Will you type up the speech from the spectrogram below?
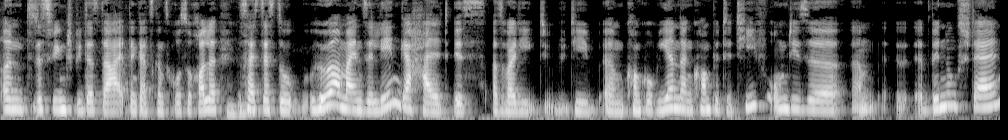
Und deswegen spielt das da halt eine ganz, ganz große Rolle. Mhm. Das heißt, desto höher mein Selengehalt ist, also weil die, die, die ähm, konkurrieren dann kompetitiv um diese ähm, Bindungsstellen.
